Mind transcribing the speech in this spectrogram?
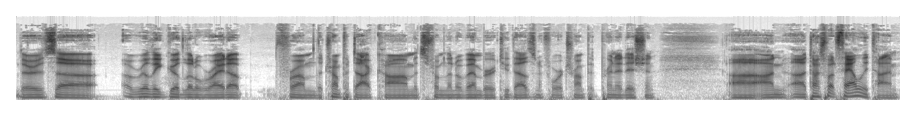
There's uh, a really good little write up from the trumpet.com. It's from the November 2004 Trumpet print edition. Uh, on uh, talks about family time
